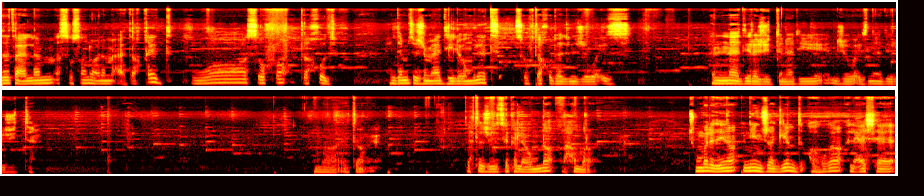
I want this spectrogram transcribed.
تتعلم السوسانو على ما أعتقد وسوف تأخذ عندما تجمع هذه العملات سوف تأخذ هذه الجوائز النادرة جدا هذه جوائز نادرة جدا. رأيت تحتاج تلك العملة الحمراء. ثم لدينا نينجا جيلد وهو العشائر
